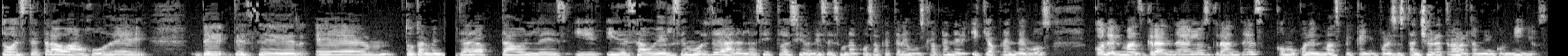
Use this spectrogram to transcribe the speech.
todo este trabajo de, de, ser em, totalmente adaptables y, y, de saberse moldear a las situaciones es una cosa que tenemos que aprender y que aprendemos con el más grande de los grandes como con el más pequeño. Por eso es tan chévere trabajar también con niños,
